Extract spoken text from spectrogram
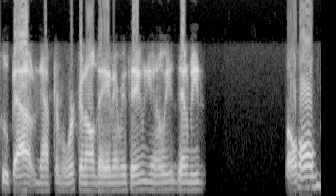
poop out, and after working all day and everything, you know, we then we'd go home.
